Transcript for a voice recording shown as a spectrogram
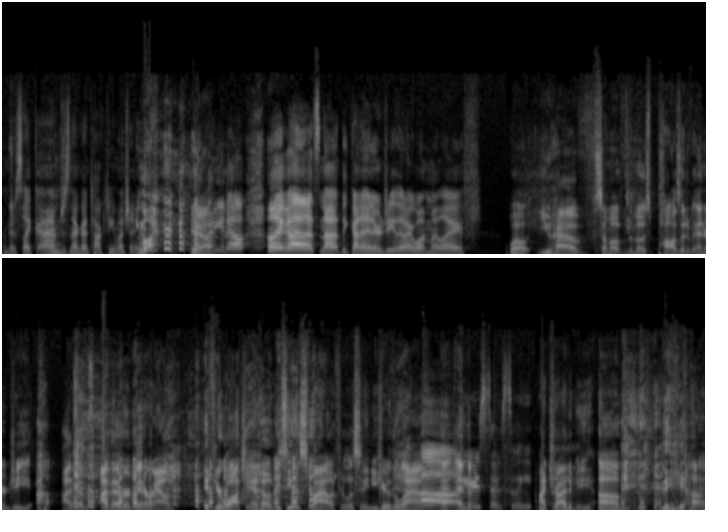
i'm just like i'm just not gonna talk to you much anymore. Yeah. you know? I'm like oh, that's not the kind of energy that i want in my life Well, you have some of the most positive energy I've ever I've ever been around. If you're watching at home, you see the smile. If you're listening, you hear the laugh. oh and, and the you're so sweet I try to be. Um, the uh,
